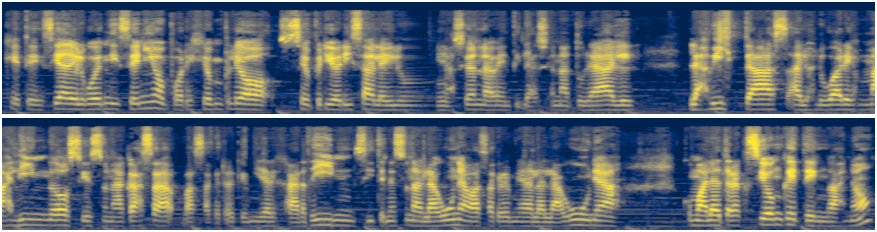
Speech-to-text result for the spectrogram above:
que te decía del buen diseño, por ejemplo, se prioriza la iluminación, la ventilación natural, las vistas a los lugares más lindos. Si es una casa, vas a querer que mire el jardín. Si tenés una laguna, vas a querer mirar la laguna. Como a la atracción que tengas, ¿no?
